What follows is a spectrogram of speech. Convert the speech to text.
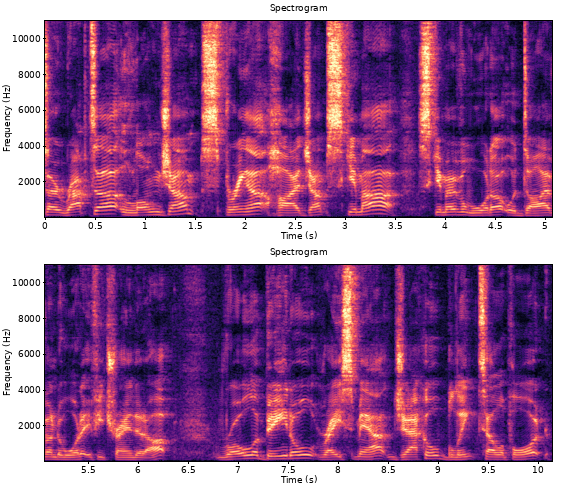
So Raptor, long jump, Springer, high jump, Skimmer, skim over water or dive underwater if you trained it up. Roller Beetle, race mount, Jackal, blink teleport,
